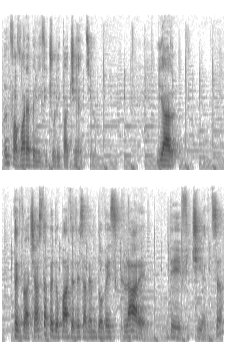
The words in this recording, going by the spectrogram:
în favoarea beneficiului pacienților. Iar pentru aceasta, pe de o parte, trebuie să avem dovezi clare de eficiență,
